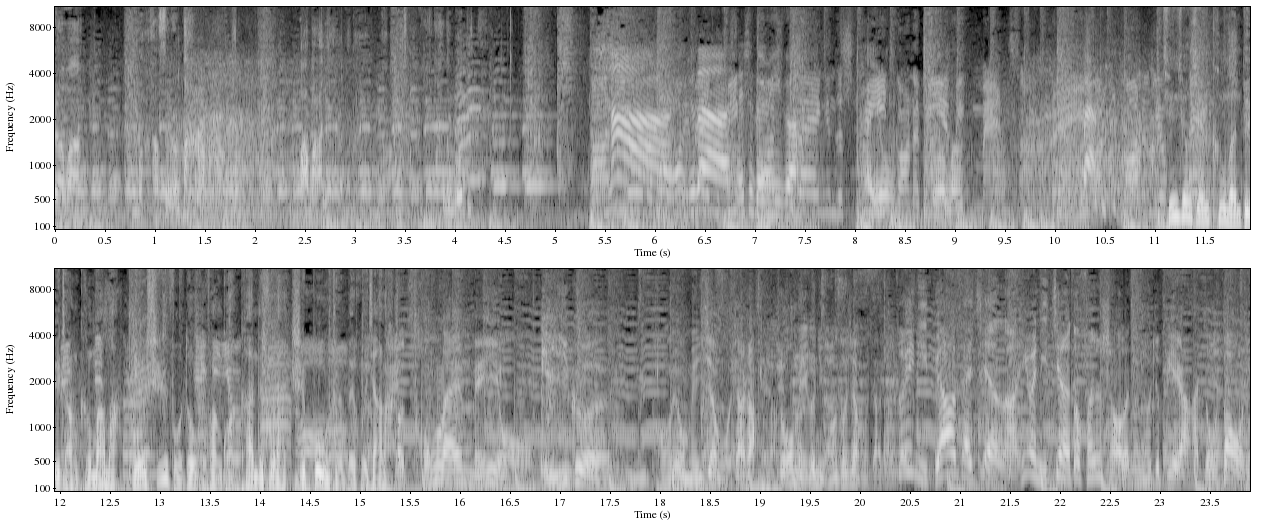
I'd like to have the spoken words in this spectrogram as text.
知道吗？他岁数大了，八八年了，跟我比。那你觉得谁是德云一哥？还用说吗？秦霄贤坑完队长，坑妈妈，连师傅都不放过，看得出来是不准备回家了。我从来没有一个女朋友没见过家长的，就我每个女朋友都见过家长。所以你不要再见了，因为你见了都分手了，你以后就别让他有道理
